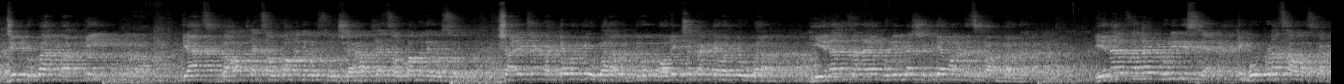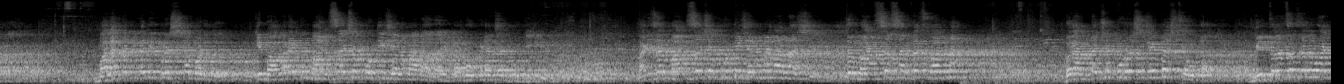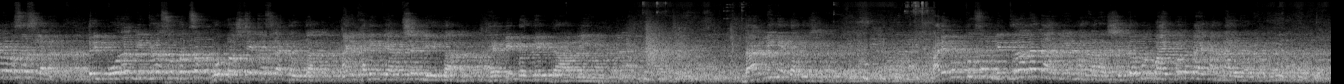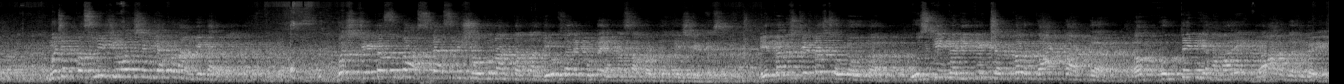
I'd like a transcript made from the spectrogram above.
जे टुकार काढती त्याच गावातल्या चौकामध्ये बसून शहरातल्या चौकामध्ये बसून शाळेच्या कट्ट्यावरती उभं राहून किंवा कॉलेजच्या कट्ट्यावरती उभं राहून येणाऱ्या जाणाऱ्या मुलींना शिट्ट्या मारण्याचं काम करतात. येणाऱ्या जाणाऱ्या मुली दिसल्या की बोकडाचा आवाज काढतात. मला कधी कधी प्रश्न पडतो की बाबा रे तू माणसाच्या पोटी जन्माला आलाय का बोकडाच्या पोटी? आणि जर माणसाच्या पोटी जन्माला आला असेल तर माणसासारखंच वागणार बरं आताचे पोरं स्टेटस ठेवतात मित्राचा जर वाढदिवस असला ना तरी पोरं मित्रासोबतचा फोटो स्टेटसला ठेवतात आणि खाली कॅप्शन लिहितात डार्लिंग डार्लिंग आहे का तुझं? अरे मग तू जर मित्राला डार्लिंग म्हणणार असेल तर मग बायकोला काय म्हणणार म्हणजे कसली जीवनशैली आपण अंगीकार करतो बस स्टेटस सुद्धा असले असले शोधून आणतात ना देव झाले कुठे यांना सापडतं ते स्टेटस एकदा स्टेटस ठेवलं होतं उसकी गली के चक्कर काट काट कर. अब कुत्ते की हमारे यार बन गए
